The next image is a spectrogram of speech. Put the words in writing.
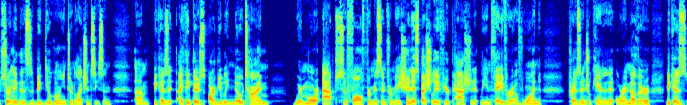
certainly this is a big deal going into an election season um, because it, I think there's arguably no time we're more apt to fall for misinformation, especially if you're passionately in favor of one presidential candidate or another. Because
